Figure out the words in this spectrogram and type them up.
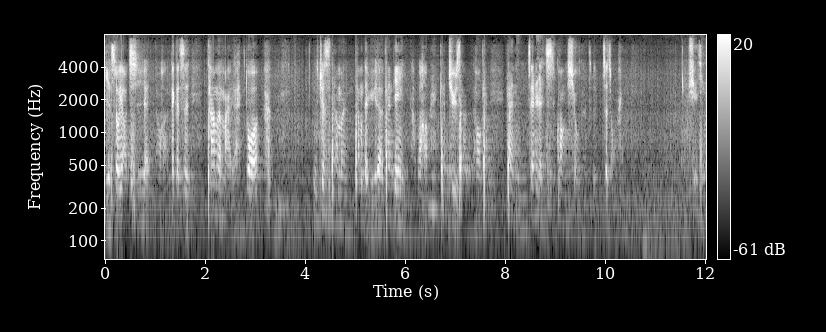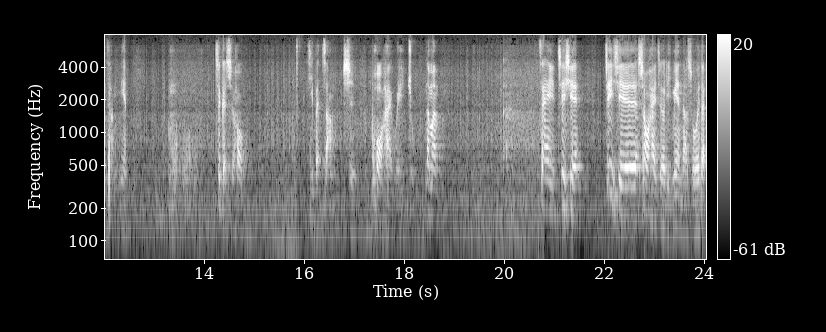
野兽要吃人的话，那个是他们买了很多，就是他们他们的娱乐，看电影好不好？看剧场，然后看看真人实况秀的这这种血腥场面，这个时候基本上是迫害为主，那么。在这些这些受害者里面呢，所谓的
